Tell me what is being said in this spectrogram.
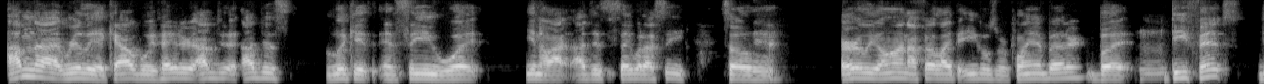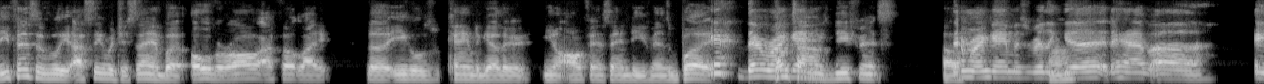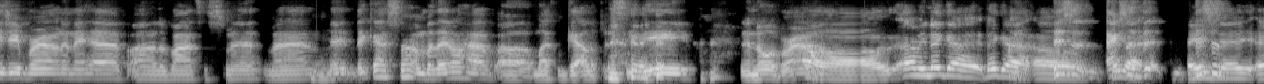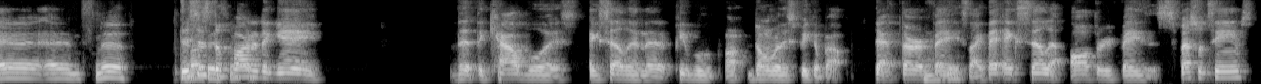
I'm not really a Cowboys hater. I'm just, I just look at and see what you know. I, I just say what I see. So Yeah. Early on, I felt like the Eagles were playing better, but Mhm. defense, defensively, I see what you're saying. But overall, I felt like the Eagles came together. You know, offense and defense. But Yeah, their run sometimes game defense. uh, their run game is really Uh-huh. good. They have uh AJ Brown and they have uh Devonta Smith, man. Mhm. They they got something, but they don't have uh Michael Gallup and CeeDee and Noah Brown. uh, I mean, they got they got. Uh, this is actually th- this is- AJ and, and Smith. this is the Smith. part of the game that the Cowboys excel in that people don't really speak about. That 3rd Mhm. phase, like they excel at all three phases. Special teams,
